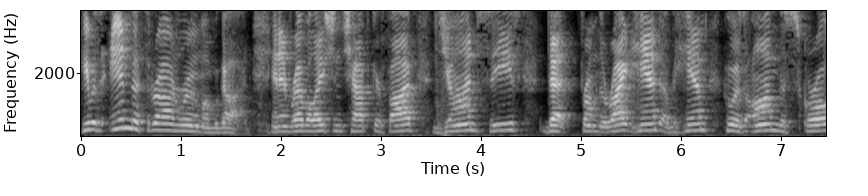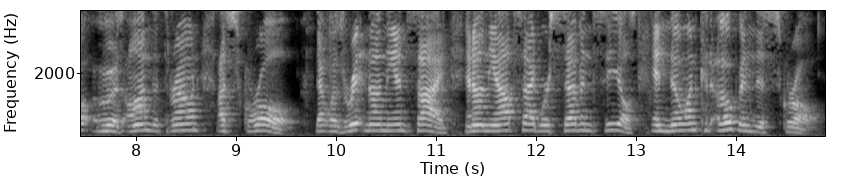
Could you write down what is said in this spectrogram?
He was in the throne room of God. And in Revelation chapter 5, John sees that from the right hand of him who is on the scroll, who is on the throne, a scroll that was written on the inside, and on the outside were seven seals, and no one could open this scroll.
